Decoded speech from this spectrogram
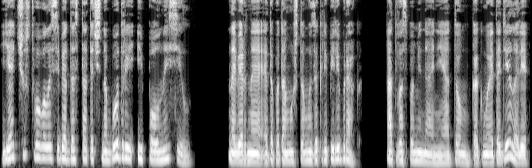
я чувствовала себя достаточно бодрой и полной сил. Наверное, это потому, что мы закрепили брак. От воспоминаний о том, как мы это делали,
